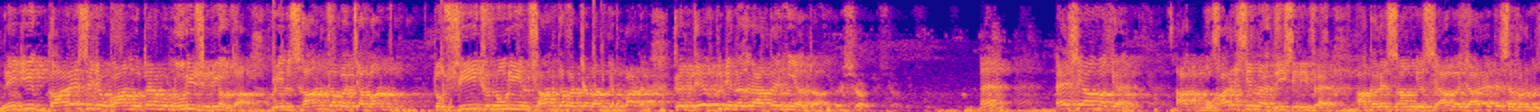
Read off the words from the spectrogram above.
نہیں جی کالے سے جو کام ہوتا ہے نا وہ نوری سے نہیں ہوتا۔ وہ انسان کا بچہ بن تو سیکھ نوری انسان کا بچہ بن کے پڑھ پھر دیکھ تجھے نظر آتا ہی نہیں آتا۔ ایسے آمک ہیں آپ بخاری سی میں حدیث شریف ہے۔ آک علیہ السلام کے صحابہ جا رہے تھے سفر میں۔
